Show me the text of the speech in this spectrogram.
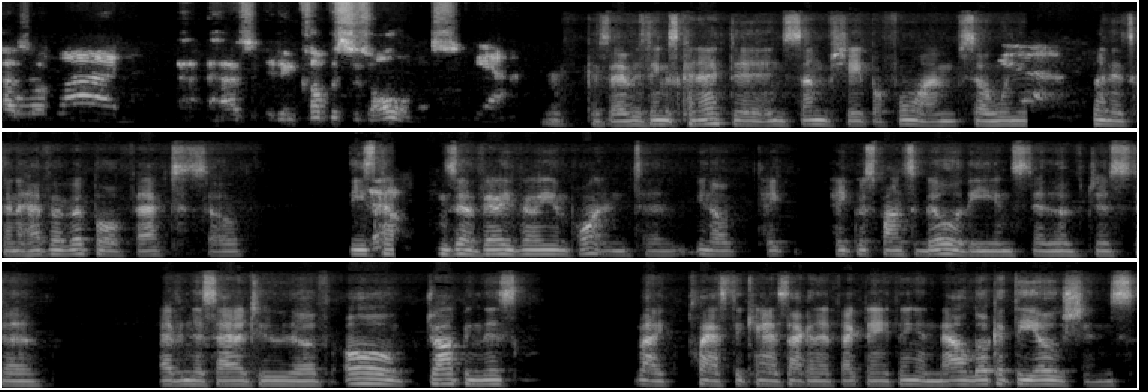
has a, worldwide. has it encompasses all of us. Yeah, because everything's connected in some shape or form. So when Yeah. you and it's going to have a ripple effect. So these Yeah. kind of things are very, very important to you know take take responsibility instead of just uh, having this attitude of oh dropping this like plastic can is not going to affect anything, and now look at the oceans.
